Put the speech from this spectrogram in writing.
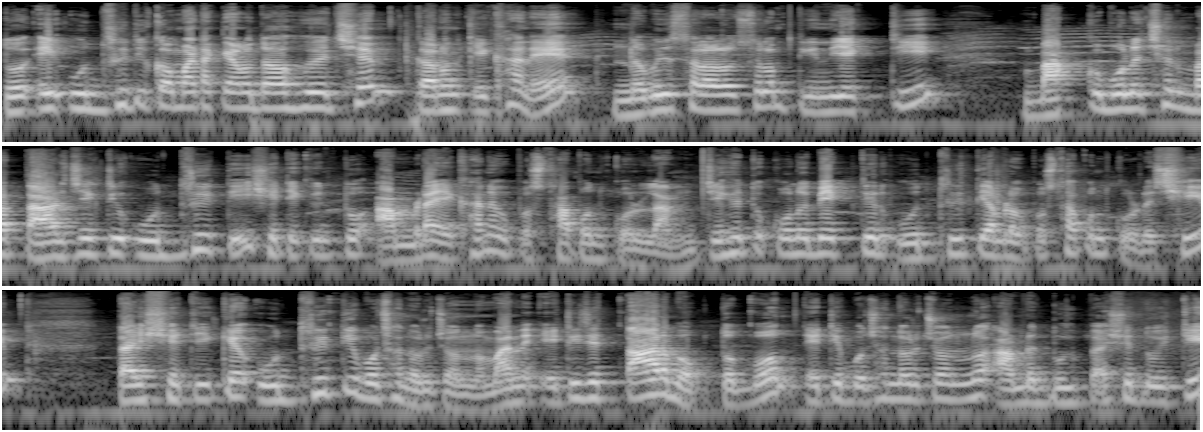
তো এই উদ্ধৃতি কমাটা কেন দেওয়া হয়েছে? কারণ এখানে নবী সাল্লাহ সাল্লাম তিনি একটি বাক্য বলেছেন বা তার যে একটি উদ্ধৃতি, সেটি কিন্তু আমরা এখানে উপস্থাপন করলাম। যেহেতু কোনো ব্যক্তির উদ্ধৃতি আমরা উপস্থাপন করেছি, তাই সেটিকে উদ্ধৃতি বোঝানোর জন্য মানে এটি যে তার বক্তব্য, এটি বোঝানোর জন্য আমরা দুই পাশে দুইটি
